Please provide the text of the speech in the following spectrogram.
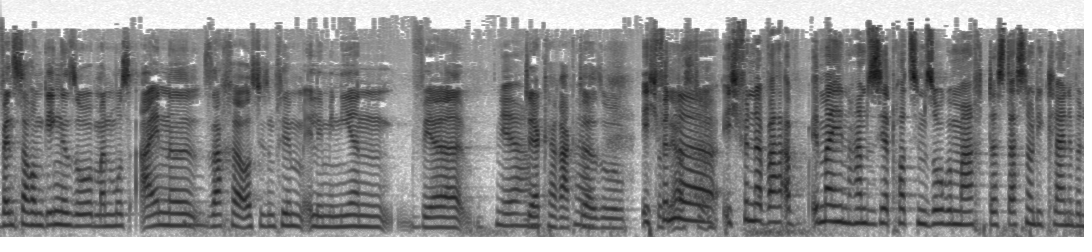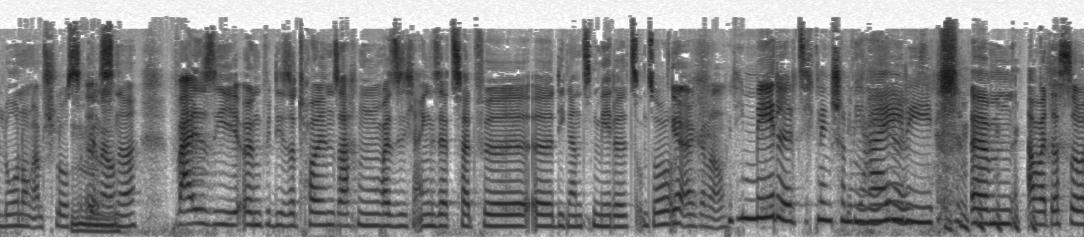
wenn es darum ginge, so man muss eine Sache aus diesem Film eliminieren, wäre Ja, der Charakter ja. so Ich das finde, Erste. ich finde, aber ab- immerhin haben sie es ja trotzdem so gemacht, dass das nur die kleine Belohnung am Schluss ist, Genau. ne? Weil sie irgendwie diese tollen Sachen, weil sie sich eingesetzt hat für äh, die ganzen Mädels und so. Ja, genau. Die Mädels, ich klinge schon wie Heidi. ähm, aber das so,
